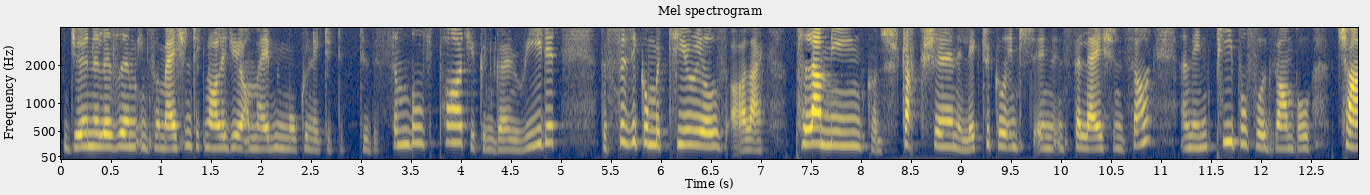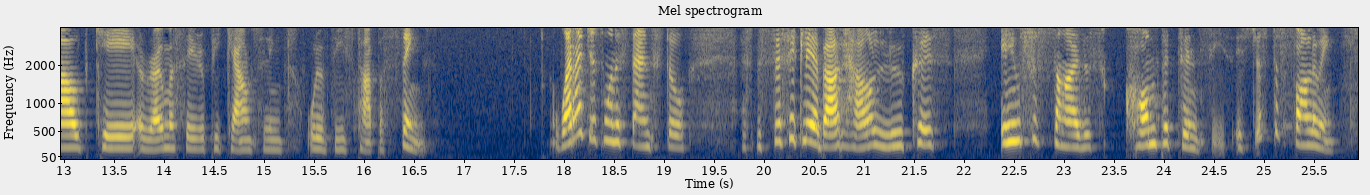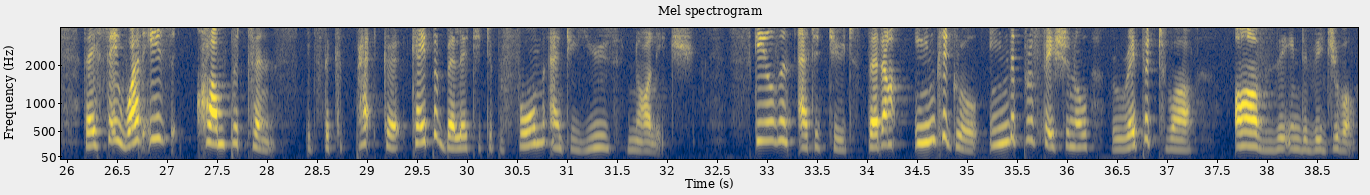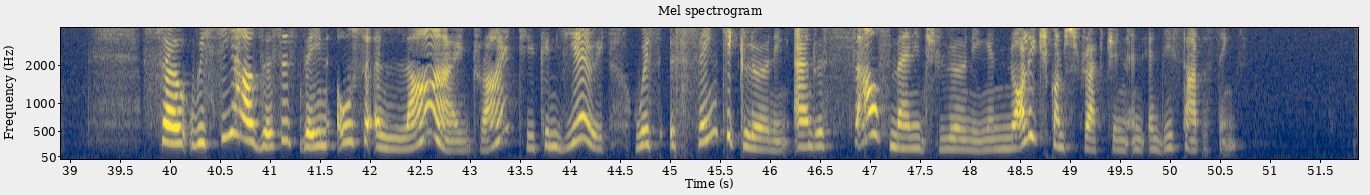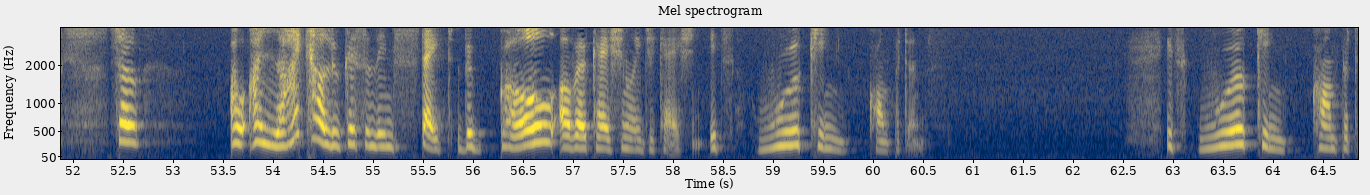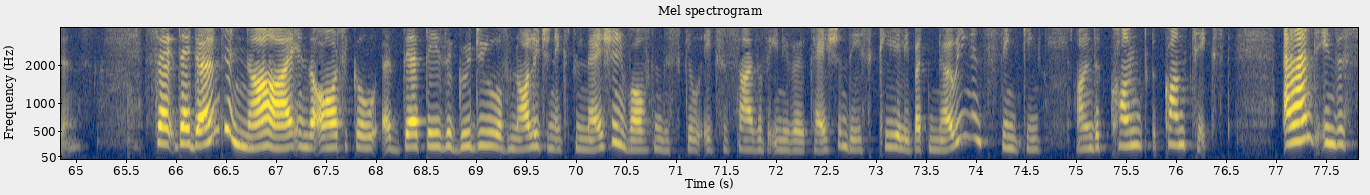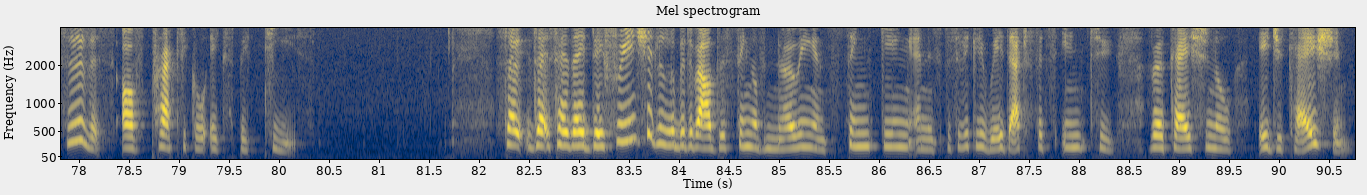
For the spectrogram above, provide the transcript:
journalism, information technology are maybe more connected to, to, the symbols part. You can go and read it. The physical materials are like plumbing, construction, electrical in, in installation, so on. And then people, for example, childcare, aromatherapy, counseling, all of these type of things. What I just want to stand still specifically about how Lucas emphasizes competencies is just the following. They say, What is competence? It's the capa- capability to perform and to use knowledge, skills, and attitudes that are integral in the professional repertoire of the individual. So we see how this is then also aligned, right? You can hear it with authentic learning and with self managed learning and knowledge construction and, and these type of things. So Oh, I like how Lucas and them state the goal of vocational education. It's working competence. It's working competence. So they don't deny in the article uh, that there's a good deal of knowledge and explanation involved in the skill exercise of any vocation. There's clearly, but knowing and thinking are in the con- context and in the service of practical expertise. So, so they differentiate a little bit about this thing of knowing and thinking, and specifically where that fits into vocational education.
